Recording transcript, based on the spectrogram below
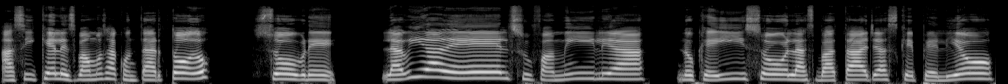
Así que les vamos a contar todo sobre la vida de él, su familia, lo que hizo, las batallas que peleó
